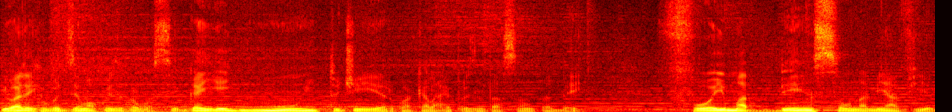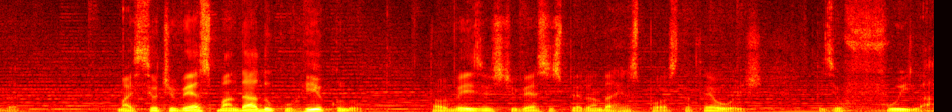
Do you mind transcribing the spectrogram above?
E olha que eu vou dizer uma coisa para você: ganhei muito dinheiro com aquela representação também. Foi uma bênção na minha vida. Mas se eu tivesse mandado o currículo, talvez eu estivesse esperando a resposta até hoje. Mas eu fui lá.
